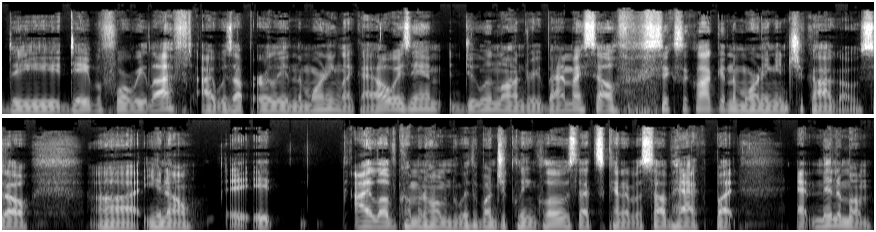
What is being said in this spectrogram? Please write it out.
the day before we left, I was up early in the morning, like I always am, doing laundry by myself, six o'clock in the morning in Chicago. So, uh, you know, it, it, I love coming home with a bunch of clean clothes. That's kind of a sub hack, but at minimum,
